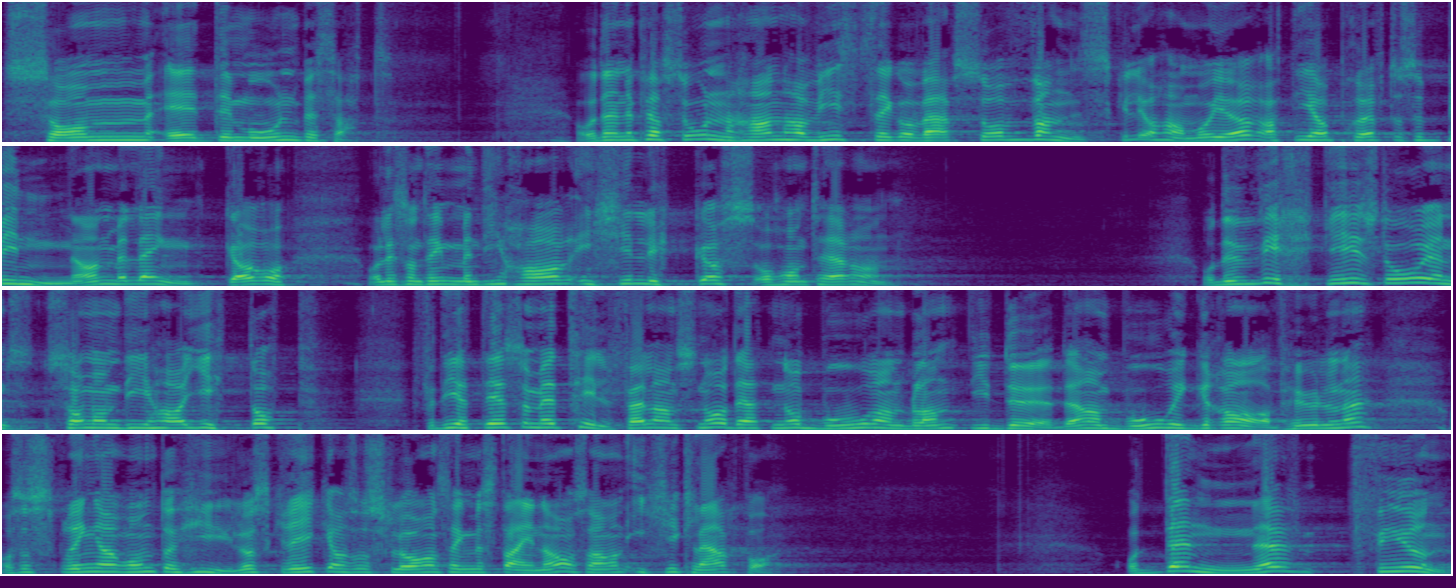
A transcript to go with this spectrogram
som er demonbesatt. Og denne personen han har vist seg å være så vanskelig å ha med å gjøre at de har prøvd å binde han med lenker, og, og litt sånne ting, men de har ikke lykkes å håndtere han. Og Det virker i historien som om de har gitt opp. Fordi at det som er tilfellet hans Nå det er at nå bor han blant de døde. Han bor i gravhulene. og Så springer han rundt og hyler og skriker, og så slår han seg med steiner, og så har han ikke klær på. Og denne fyren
